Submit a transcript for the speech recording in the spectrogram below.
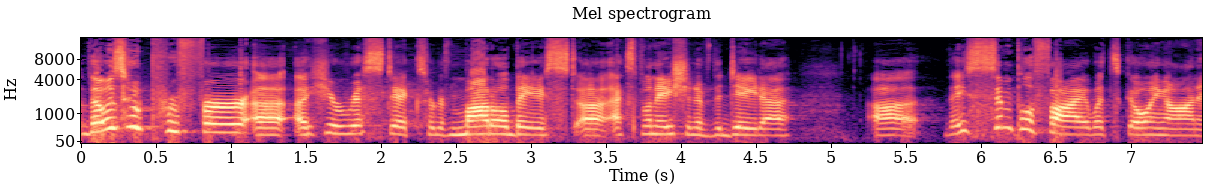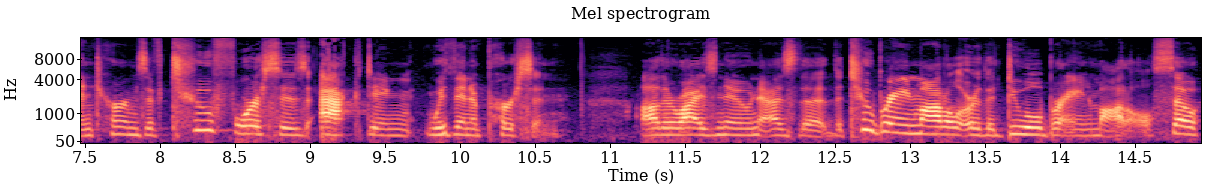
those who prefer a, a heuristic, sort of model-based uh, explanation of the data, uh, they simplify what's going on in terms of two forces acting within a person, otherwise known as the, the two-brain model or the dual-brain model. So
